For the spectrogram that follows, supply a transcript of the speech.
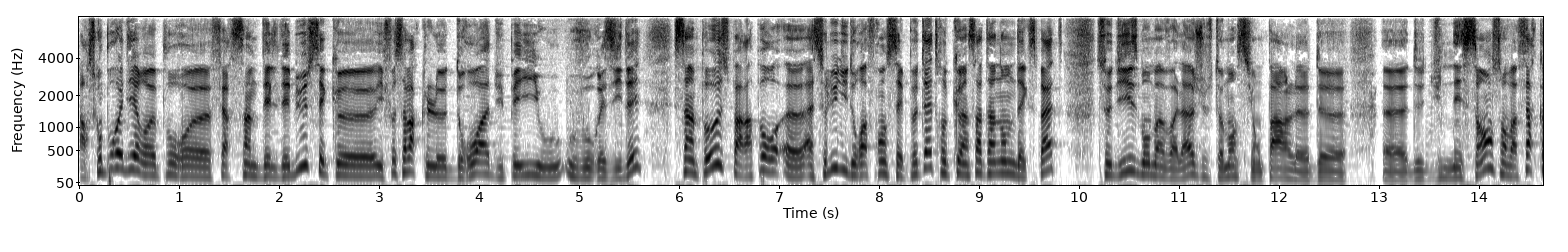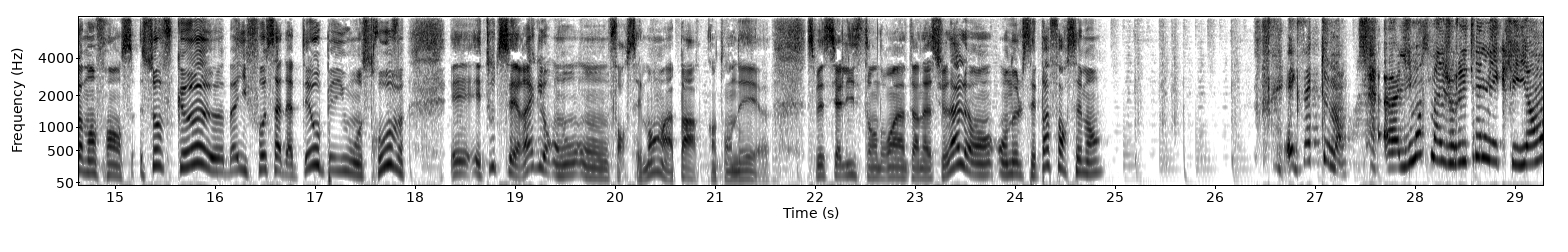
Alors, ce qu'on pourrait dire euh, pour euh, faire simple dès le début, c'est que il faut savoir que le droit du pays où, vous résidez s'impose par rapport à celui du droit français. Peut-être qu'un certain nombre d'expats se disent bon ben voilà, justement, si on parle de d'une naissance, on va faire comme en France. Sauf que ben, il faut s'adapter au pays où on se trouve et, toutes ces règles, ont forcément, à part quand on est spécialiste en droit international, on, ne le sait pas forcément. Exactement. Euh, l'immense majorité de mes clients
